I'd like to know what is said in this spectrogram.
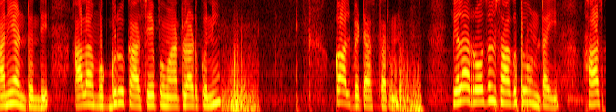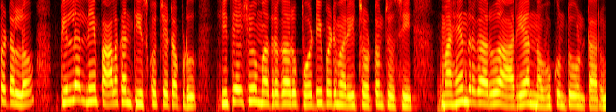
అని అంటుంది. అలా ముగ్గురు కాసేపు మాట్లాడుకుని కాల్ పెట్టేస్తారు. ఇలా రోజులు సాగుతూ ఉంటాయి. హాస్పిటల్లో పిల్లల్ని పాలకని తీసుకొచ్చేటప్పుడు హితేషు మధుర గారు పోటీపడి మరీ చూడటం చూసి మహేంద్ర గారు ఆర్య నవ్వుకుంటూ ఉంటారు.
